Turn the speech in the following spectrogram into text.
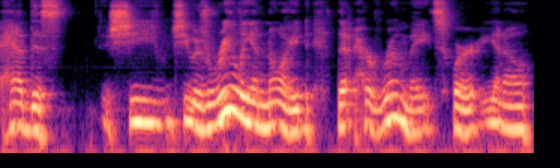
had this. She she was really annoyed that her roommates were, you know,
